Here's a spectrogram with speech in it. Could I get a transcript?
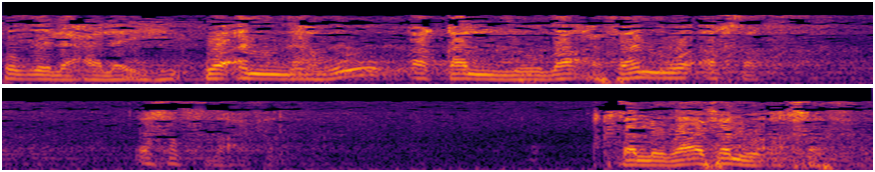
فضل عليه وأنه أقل ضعفا وأخف. أخف ضعفا. أقل ضعفا وأخف.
